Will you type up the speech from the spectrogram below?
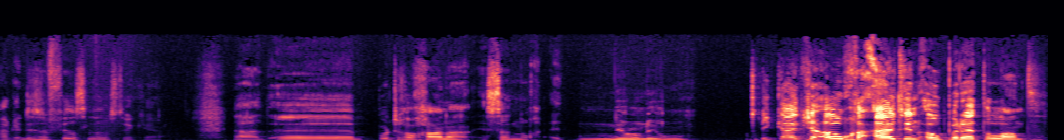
Oké, dit is een veel te lang stukje. Nou, eh, Portugal-Ghana staat nog 0-0. Je kijkt je ogen uit in operettenland.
